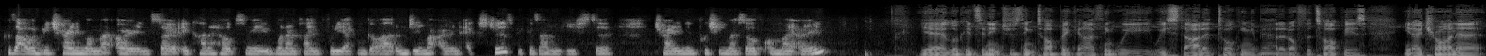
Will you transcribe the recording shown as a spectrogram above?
because I would be training on my own, so it kind of helps me when I'm playing footy. I can go out and do my own extras because I'm used to training and pushing myself on my own. Yeah, look, it's an interesting topic, and I think we we started talking about it off the top. Is you know trying to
